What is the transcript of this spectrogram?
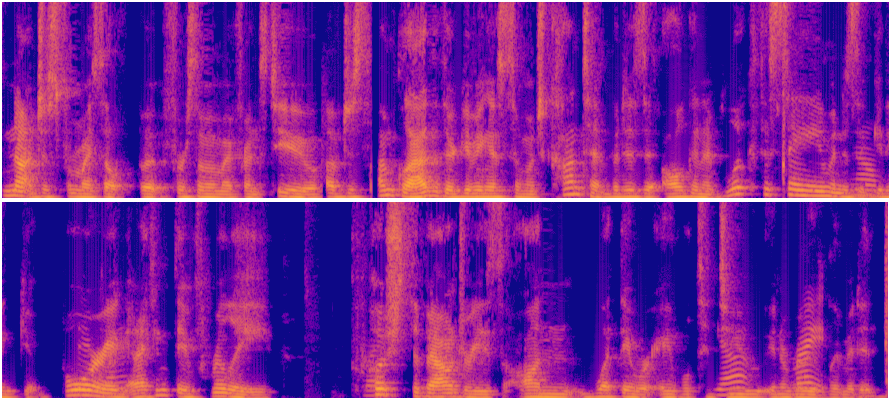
not just for myself, but for some of my friends too. Of just, I'm glad that they're giving us so much content, but is it all going to look the same, and is No. it going to get boring? don't. And I think they've really Right. pushed the boundaries on what they were able to Yeah, do in a really right. limited.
